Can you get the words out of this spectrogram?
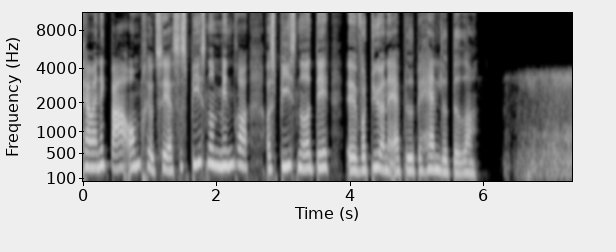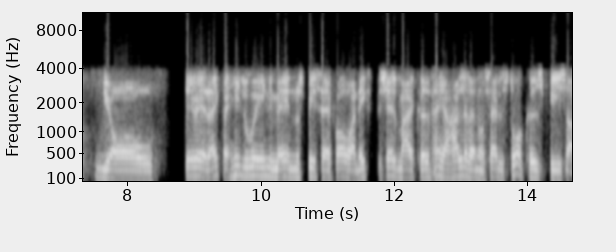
kan man ikke bare omprioritere, så spise noget mindre og spise noget af det, hvor dyrene er blevet behandlet bedre? Jo, det vil jeg da ikke være helt uenig med. Nu spiser jeg i forvejen ikke specielt meget kød, men jeg har aldrig været nogen særlig stor kødspiser.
